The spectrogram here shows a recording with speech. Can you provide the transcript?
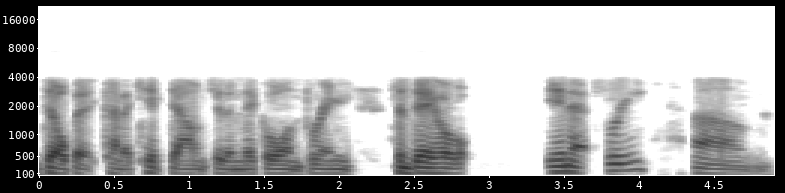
Delpit kind of kick down to the nickel and bring Sendejo in at free. Um,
